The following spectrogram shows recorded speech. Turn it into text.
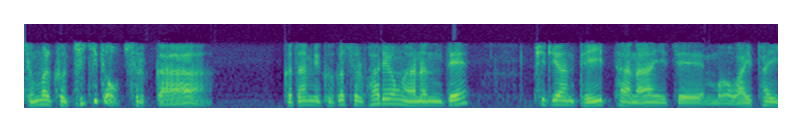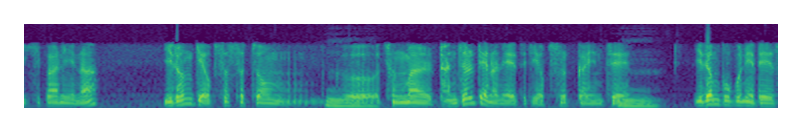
정말 그 기기도 없을까? 그다음에 그것을 활용하는데 필요한 데이터나 이제 뭐 와이파이 기반이나 이런 게 없어서 좀그 정말 단절되는 애들이 없을까 이제 음. 이런 부분에 대해서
